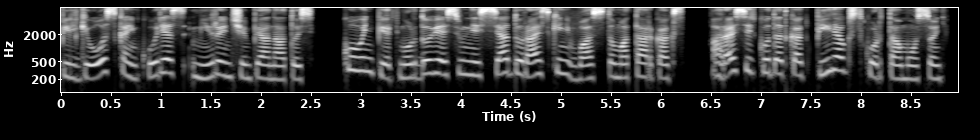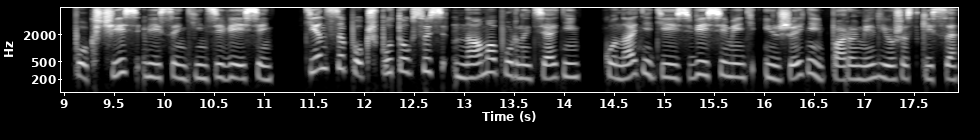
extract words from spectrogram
пильгиос кань куряс мирень чемпионатось. Ковань перть Мордовия сюльне сяду раскинь вастоматаркакс. Арасить кодат как пиряк скортамосонь, покшчесь вейсентинзи весень. Тенса покшпутоксусь нама пурнытятнень, конатни теис весемень, инжетнень паромель ёжесткисы.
